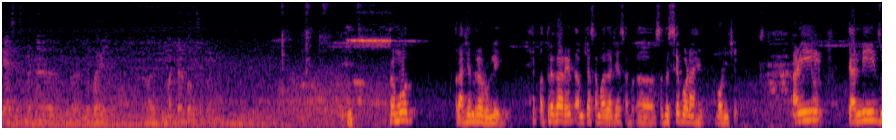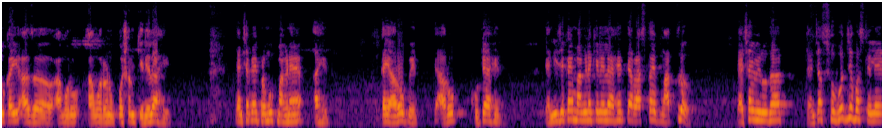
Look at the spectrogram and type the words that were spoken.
ती असेसमेंट भरेल. मंडळ भरू शकतो. प्रमोद राजेंद्र रुले हे पत्रकार आहेत आमच्या समाजाचे सब सदस्य पण आहेत बॉडीचे. आणि त्यांनी जो काही आज आमरो आमरण उपोषण केलेलं आहे त्यांच्या काही प्रमुख मागण्या आहेत. काही आरोप आहेत ते आरोप खोटे आहेत. त्यांनी जे काही मागण्या केलेल्या आहेत त्या रास्त आहेत मात्र त्याच्या विरोधात त्यांच्यासोबत जे बसलेले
